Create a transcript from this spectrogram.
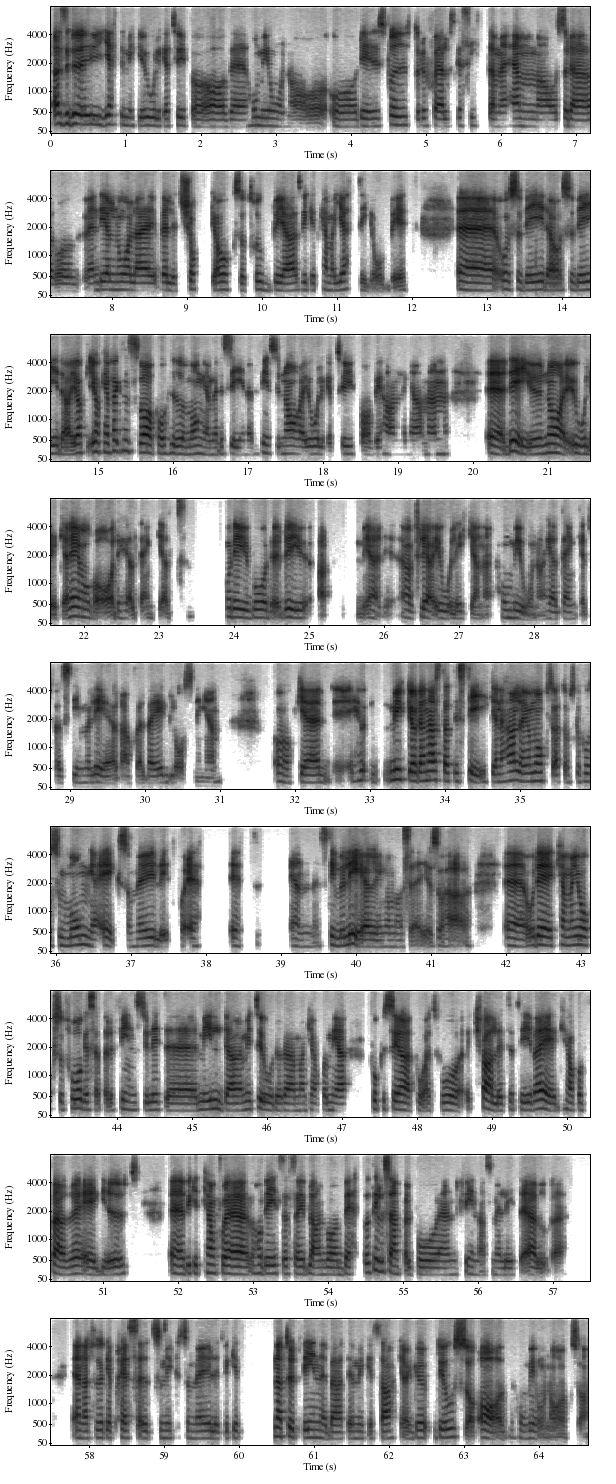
alltså det är ju jättemycket olika typer av eh, hormoner och, och det är sprutor du själv ska sitta med hemma och sådär. En del nålar är väldigt tjocka också, trubbiga, vilket kan vara jättejobbigt eh, och så vidare och så vidare. Jag, jag, kan faktiskt inte svara på hur många mediciner. Det finns ju några olika typer av behandlingar men eh, det är ju några olika, det är en rad helt enkelt. Och det är ju både, det är ju flera olika hormoner helt enkelt för att stimulera själva ägglossningen. Och eh, mycket av den här statistiken handlar ju om också att de ska få så många ägg som möjligt på ett, ett, en stimulering om man säger så här. Eh, och det kan man ju också frågasätta. Det finns ju lite mildare metoder där man kanske mer fokuserar på att få kvalitativa ägg, kanske färre ägg ut. Eh, vilket kanske har visat sig ibland vara bättre till exempel på en kvinna som är lite äldre. Än att försöka pressa ut så mycket som möjligt, vilket naturligtvis innebär att det är mycket starkare doser av hormoner också.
